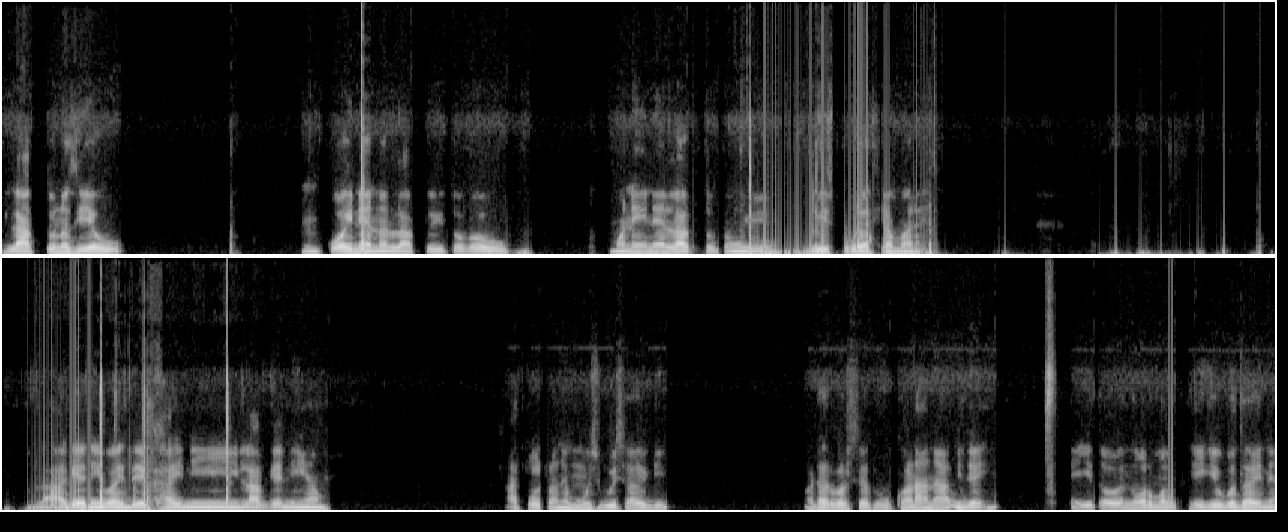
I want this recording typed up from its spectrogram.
લાગતું નથી એવું. કોઈને ન લાગતું એ તો કહું. મને ને લાગતું કે હું વીસ પૂરા થયા મારે. લાગે નહીં ભાઈ, દેખાય નહીં, લાગે નહીં આમ. આ જોતો ને મૂછબૂછ આવી ગઈ. અઢાર વર્ષે તો ઘણા ને આવી જાય. એ તો નોર્મલ થઈ ગયું બધાયને.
